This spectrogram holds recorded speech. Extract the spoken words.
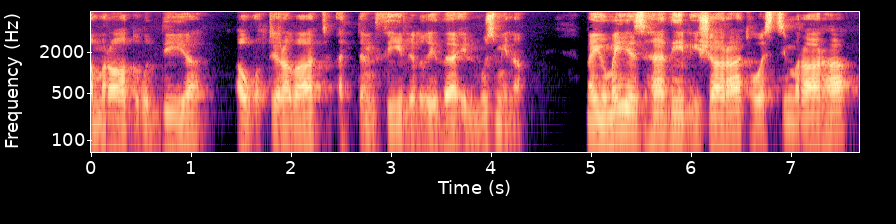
أمراض غدية أو اضطرابات التمثيل الغذائي المزمنة. ما يميز هذه الإشارات هو استمرارها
